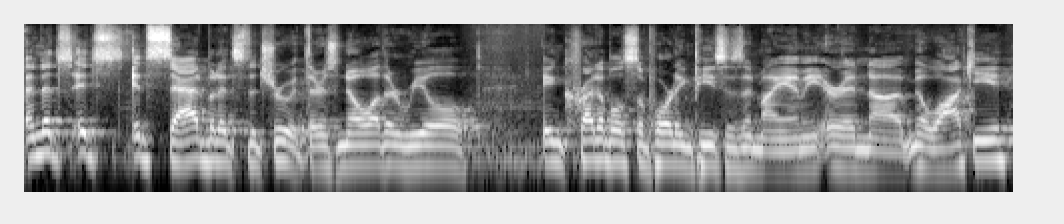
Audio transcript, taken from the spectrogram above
and that's it's it's sad, but it's the truth. There's no other real incredible supporting pieces in Miami or in uh, Milwaukee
